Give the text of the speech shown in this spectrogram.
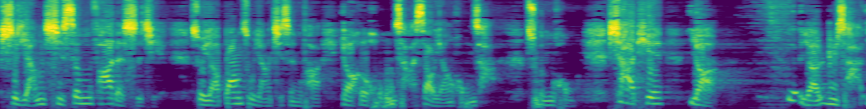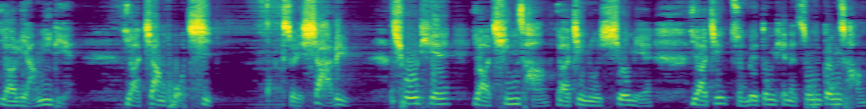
是阳气生发的时节，所以要帮助阳气生发，要喝红茶，少阳红茶，春红。夏天要要绿茶，要凉一点，要降火气，所以夏绿。秋天要清肠，要进入休眠，要进准备冬天的中冬藏，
